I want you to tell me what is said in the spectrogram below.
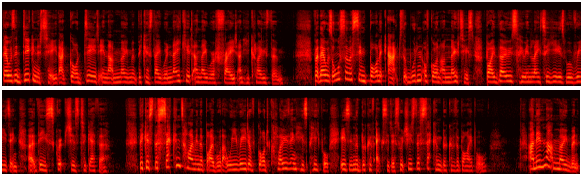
There was a dignity that God did in that moment because they were naked and they were afraid, and he clothed them. But there was also a symbolic act that wouldn't have gone unnoticed by those who in later years were reading uh, these scriptures together. Because the second time in the Bible that we read of God clothing his people is in the book of Exodus, which is the second book of the Bible. And in that moment,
